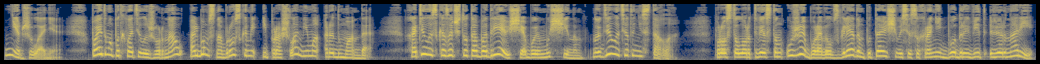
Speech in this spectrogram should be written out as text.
нет желания. Поэтому подхватила журнал, альбом с набросками и прошла мимо Редманда. Хотелось сказать что-то ободряющее обоим мужчинам, но делать это не стала. Просто лорд Вестон уже буравил взглядом пытающегося сохранить бодрый вид Вернари,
